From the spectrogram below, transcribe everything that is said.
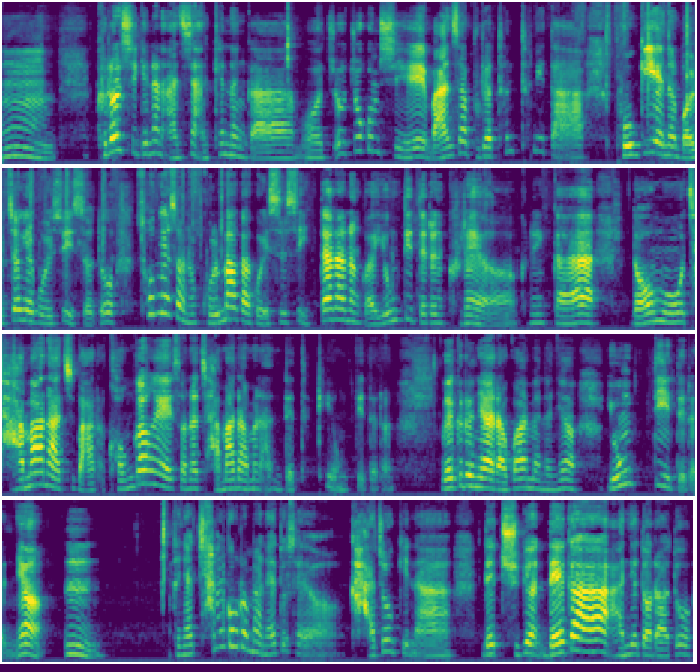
음 그럴 시기는 아니지 않겠는가. 뭐 쪼, 조금씩 만사부려 튼튼이다. 보기에는 멀쩡해 보일 수 있어도 속에서는 골마가고 있을 수 있다라는 거예요. 용띠들은 그래요. 그러니까 너무 자만하지 마라. 건강에서는 자만하면 안 돼. 특히 용띠들은. 왜 그러냐라고 하면은요. 용띠들은요. 음. 그냥 참고로만 해두세요. 가족이나 내 주변, 내가 아니더라도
